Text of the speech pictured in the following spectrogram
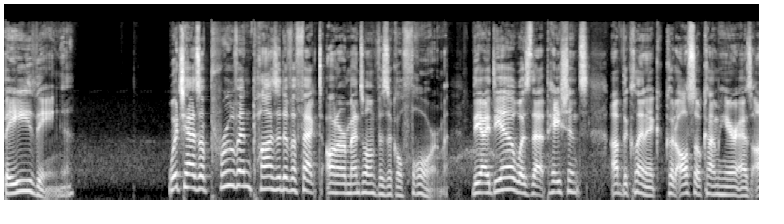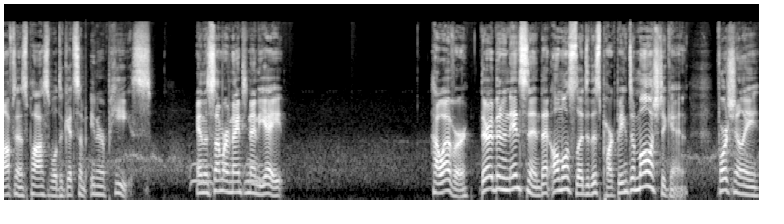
bathing which has a proven positive effect on our mental and physical form. The idea was that patients of the clinic could also come here as often as possible to get some inner peace. In the summer of 1998, however, there had been an incident that almost led to this park being demolished again. Fortunately,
